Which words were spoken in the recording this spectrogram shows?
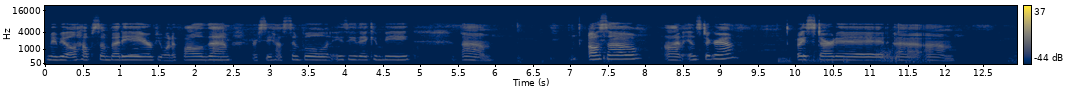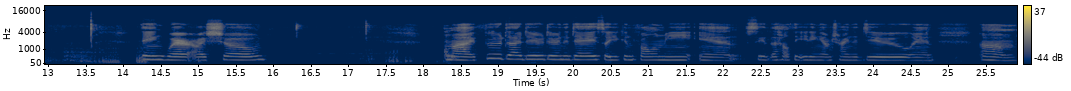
maybe it'll help somebody or if you want to follow them or see how simple and easy they can be. Um, also on Instagram, I started a um, thing where I show my food that I do during the day so you can follow me and see the healthy eating I'm trying to do and um,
